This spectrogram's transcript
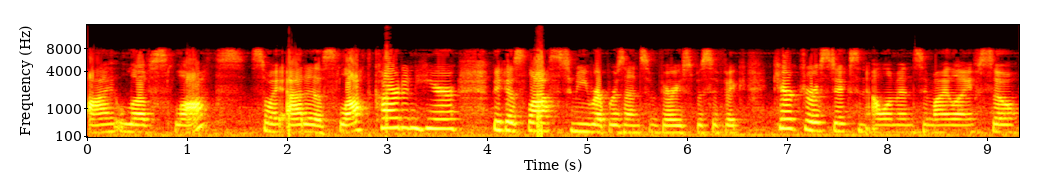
I love sloths. So I added a sloth card in here because sloths to me represent some very specific characteristics and elements in my life. So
